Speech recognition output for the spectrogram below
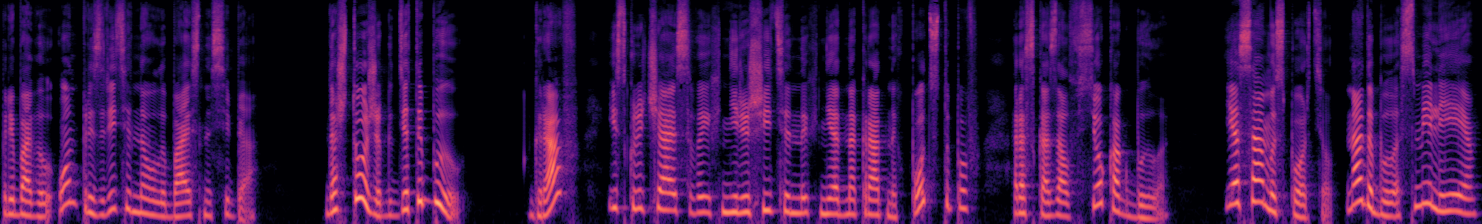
прибавил он, презрительно улыбаясь на себя. Да что же, где ты был? Граф, исключая своих нерешительных неоднократных подступов, рассказал все, как было. Я сам испортил. Надо было смелее.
